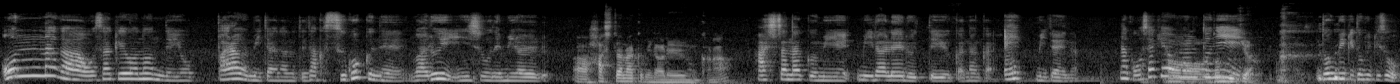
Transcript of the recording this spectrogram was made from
女がお酒を飲んで酔っ払うみたいなのってなんかすごくね悪い印象で見られるあはしたなく見られるのかな？はしたなく見見られるっていうかなんかえ？みたいな。なんかお酒は本当にあドン引きドン引きそう。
